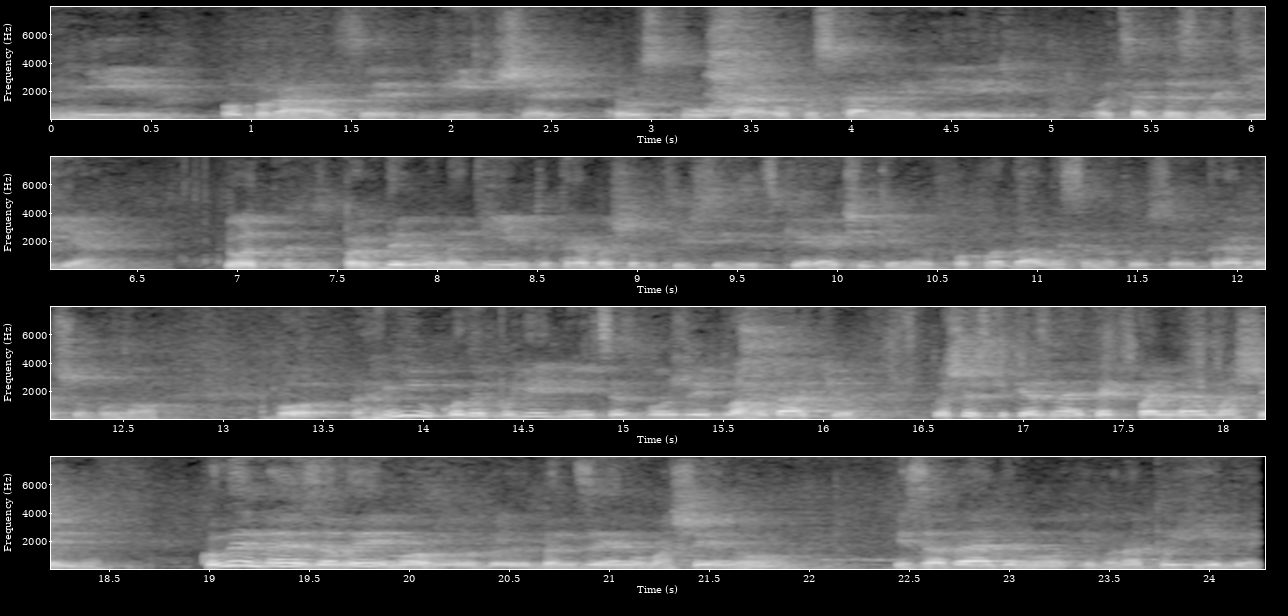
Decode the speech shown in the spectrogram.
Гнів, образи, відчай, розпука, опускання, оця безнадія. І от правдиву надію, то треба, щоб ті всі людські речі, які ми покладалися на то все, треба, щоб воно. Бо гнів, коли поєднується з Божою благодаттю, то щось таке, знаєте, як пальне в машині. Коли ми залиємо бензин у машину і заведемо, і вона поїде.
